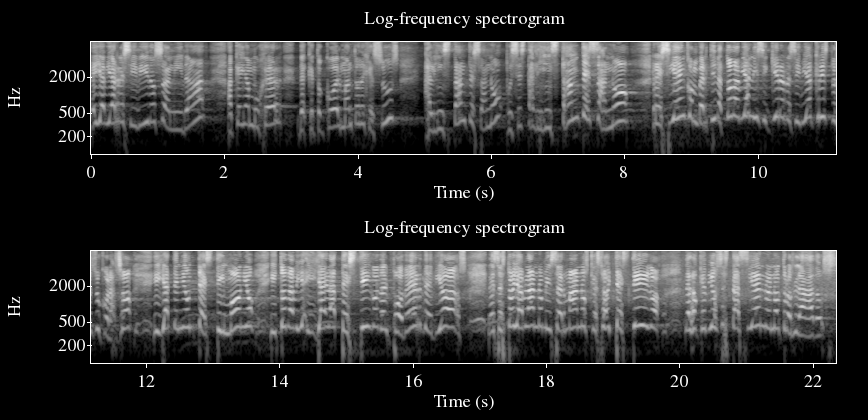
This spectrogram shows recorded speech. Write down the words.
ella había recibido sanidad, aquella mujer de que tocó el manto de Jesús, al instante sanó, pues esta al instante sanó, recién convertida, todavía ni siquiera recibía a Cristo en su corazón y ya tenía un testimonio y todavía y ya era testigo del poder de Dios. Les estoy hablando, mis hermanos, que soy testigo de lo que Dios está haciendo en otros lados.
